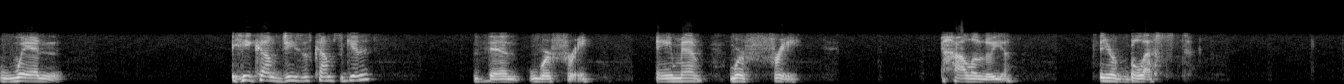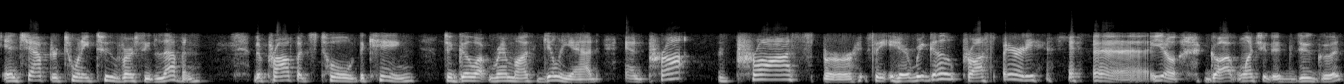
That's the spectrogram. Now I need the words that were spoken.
when he comes, Jesus comes to get us, then we're free. Amen. We're free. Hallelujah. You're blessed. In chapter 22, verse 11, the prophets told the king to go up Ramoth Gilead and pro- prosper. See, here we go, prosperity. you know, God wants you to do good.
